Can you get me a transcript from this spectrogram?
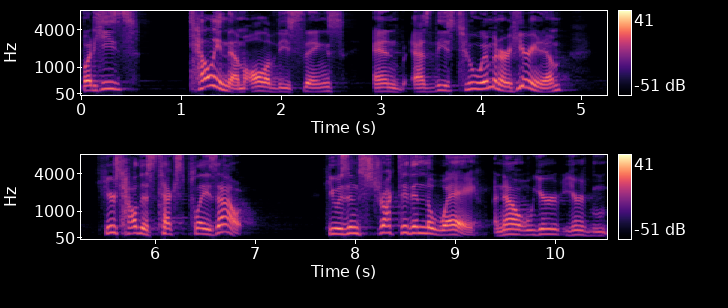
But he's telling them all of these things. And as these two women are hearing him, here's how this text plays out. He was instructed in the way. And now you're, you're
